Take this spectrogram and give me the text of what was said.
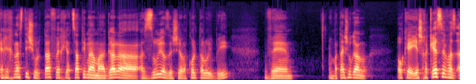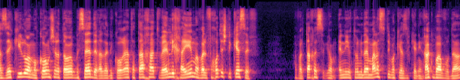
איך הכנסתי שותף ואיך יצאתי מהמעגל ההזוי הזה של הכל תלוי בי. ומתישהו גם, אוקיי, יש לך כסף, אז, אז זה כאילו המקום של אתה אומר, בסדר, אז אני קורע את התחת ואין לי חיים, אבל לפחות יש לי כסף. אבל תכלס, גם אין לי יותר מדי מה לעשות עם הכסף, כי אני רק בעבודה.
